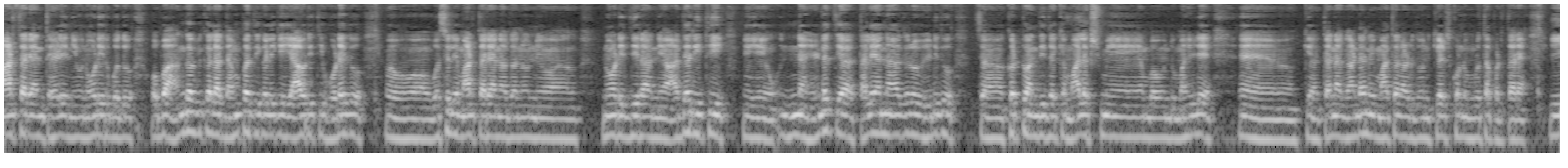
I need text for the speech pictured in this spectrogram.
ಮಾಡ್ತಾರೆ ಅಂತ ಹೇಳಿ ನೀವು ನೋಡಿರ್ಬೋದು, ಒಬ್ಬ ಅಂಗವಿಕಲ ದಂಪತಿಗಳಿಗೆ ಯಾವ ರೀತಿ ಹೊಡೆದು ವಸೂಲಿ ಮಾಡ್ತಾರೆ ಅನ್ನೋದನ್ನು ನೀವು ನೋಡಿದ್ದೀರಾ? ಅದೇ ರೀತಿ ನಿನ್ನ ಹೆಂಡತಿಯ ತಲೆಯನ್ನಾದರೂ ಹಿಡಿದು ಕಟ್ಟು ಅಂದಿದ್ದಕ್ಕೆ ಮಹಾಲಕ್ಷ್ಮಿ ಎಂಬ ಒಂದು ಮಹಿಳೆ ತನ್ನ ಗಂಡನಿಗೆ ಮಾತನಾಡೋದನ್ನು ಕೇಳಿಸ್ಕೊಂಡು ಮೃತಪಡ್ತಾರೆ. ಈ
